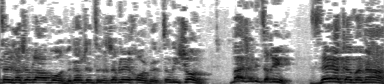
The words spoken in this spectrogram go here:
צריך עכשיו לעבוד, וגם שאני צריך עכשיו לאכול, ואני צריך לישון, מה שאני צריך. זה הכוונה.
